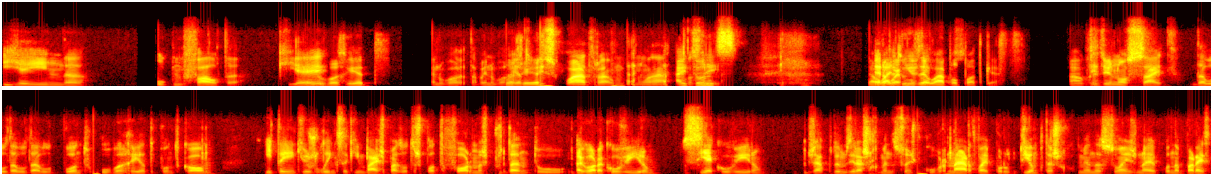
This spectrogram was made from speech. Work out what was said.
e ainda o que me falta, que é. no Barrete. é no, está bem no Barreto, Barreto. disse 4, há um que não há. não sei. iTunes? Não, Era o o iTunes é o Apple Podcast. Ah, ok. Visitem o nosso site www.ubarreto.com e tem aqui os links aqui em baixo para as outras plataformas. Portanto, agora que ouviram, se é que ouviram, já podemos ir às recomendações, porque o Bernardo vai pôr o tempo das recomendações, não é? Quando aparece,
